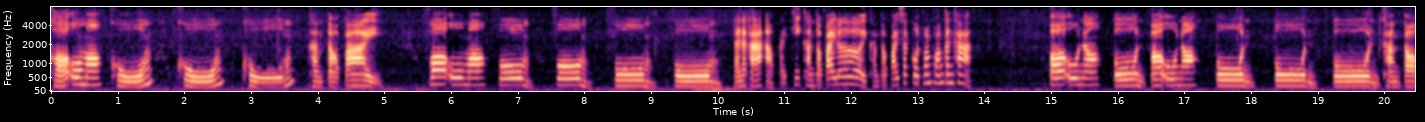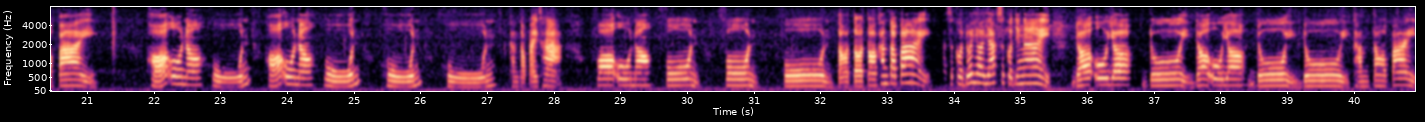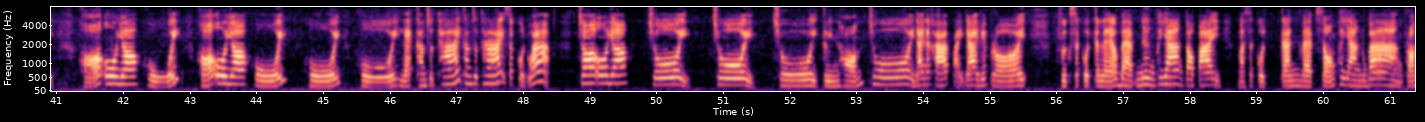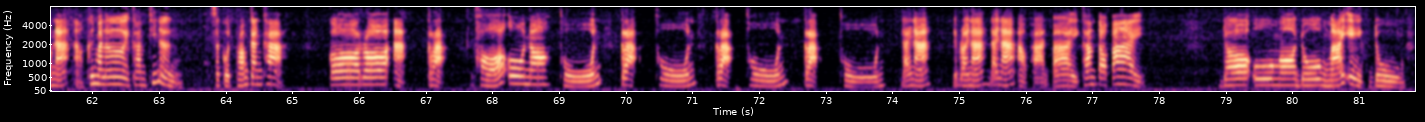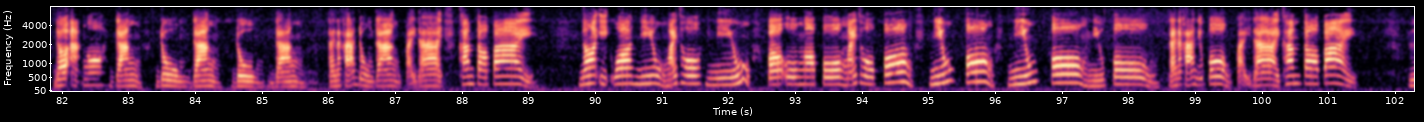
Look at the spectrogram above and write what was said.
ขอโอมอโขม โขม โขโขมคำต่อไป ฟอโอมอโฟม โฟม โฟม โฟมได้นะคะอ่าไปที่คำต่อไปเลยคำต่อไปสะกดพร้อม ๆ กันค่ะปอโอนอโปนปอโอนอโปน โปน โปนคำต่อไปหอโอนอโหนหอโอนอโหน โหน โหนคำต่อไปค่ะฟอโอนอโฟน โฟน โฟน ต่อต่อต่อคำต่อไป สะกดด้วยยอยักษ์สะกดยังไง ดอโอยอโดย ดอโอยอโดย โดยคำต่อไป หอโอยอโหย หอโอยอโหย โหย โหย และคำสุดท้ายคำสุดท้าย สะกดว่า ชอโอยอโชย โชย โชย กลิ่นหอมโชย ได้นะคะ ไปได้เรียบร้อย ฝึกสะกดกันแล้วแบบหนึ่งพยางต่อไป มาสะกดกันแบบสองพยางดูบ้าง พร้อมนะอะขึ้นมาเลยคำที่หนึ่ง สะกดพร้อมกันค่ะ กรออะกระถอโอนอโถน กระโถน กระโถน กระโถน ได้นะ เรียบร้อยนะ ได้นะอ้าวผ่านไปคำต่อไปดอโองอโดงไม้เอกโดงดออะงอดัง โดงดัง โดงดัง ได้นะคะ โดงดังไปได้คำต่อไป นออีกวอนิ้วไม้โท นิ้ว ปอโองอโปง ไม้โทป้อง นิ้วป้อง นิ้วป้องนิ้วโป้งได้นะคะ นิ้วโป้งไปได้คำต่อไป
